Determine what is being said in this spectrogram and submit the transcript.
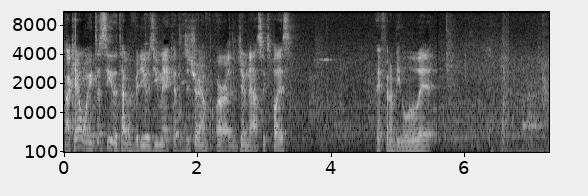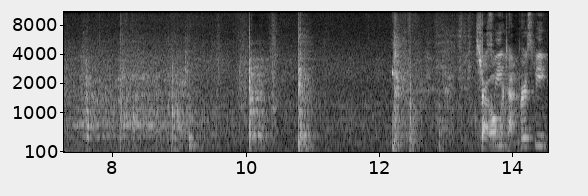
I can't wait to see the type of videos you make at the gym or at the gymnastics place. They finna be lit. Let's try it one more time. First beat.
